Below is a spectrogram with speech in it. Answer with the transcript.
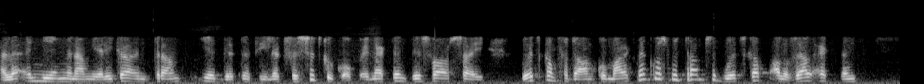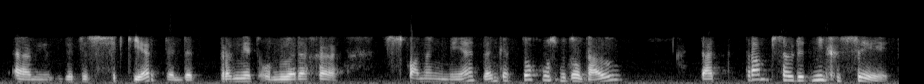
hulle inneem in Amerika en Trump eet dit natuurlik vir soetkoek op. En ek dink dis waar sy boodskap vandaan kom maar ek dink ons moet Trump se boodskap alhoewel ek dink ehm um, dit is verkeerd en dit bring net onnodige spanning mee dink ek tog ons moet onthou dat Trump sou dit nie gesê het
